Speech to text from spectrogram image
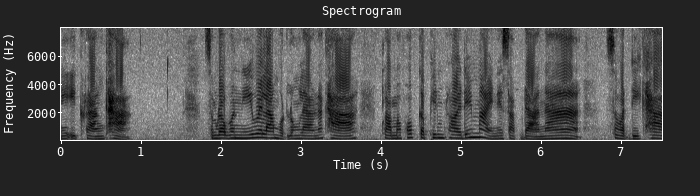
นี้อีกครั้งค่ะ สำหรับวันนี้เวลาหมดลงแล้วนะคะ กลับมาพบกับพินพลอยได้ใหม่ในสัปดาห์หน้า สวัสดีค่ะ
